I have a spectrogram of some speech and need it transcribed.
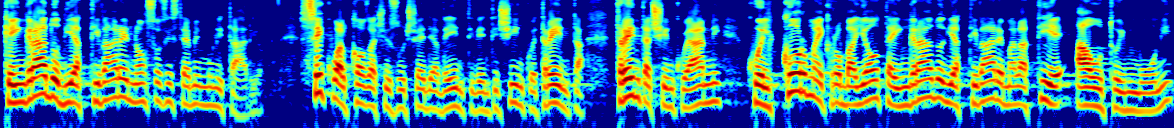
che è in grado di attivare il nostro sistema immunitario. Se qualcosa ci succede a 20, 25, 30, 35 anni, quel core microbiota è in grado di attivare malattie autoimmuni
